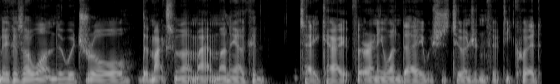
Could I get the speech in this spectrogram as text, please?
because I wanted to withdraw the maximum amount of money I could take out for any one day, which is 250 quid.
